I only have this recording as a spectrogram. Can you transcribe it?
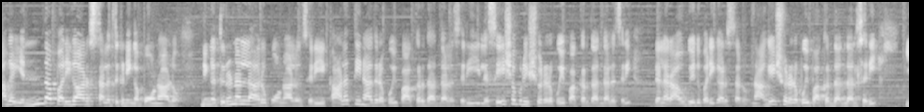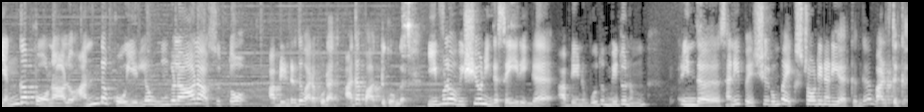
ஆக எந்த பரிகார ஸ்தலத்துக்கு நீங்கள் போனாலும் நீங்கள் திருநள்ளாறு போனாலும் சரி காலத்திநாதரை போய் பார்க்குறதா இருந்தாலும் சரி இல்லை சேஷபுரீஸ்வரரை போய் பார்க்குறதா இருந்தாலும் சரி இதெல்லாம் ராகுகேது பரிகார ஸ்தலம் நாகேஸ்வரரை போய் பார்க்குறதா இருந்தாலும் சரி எங்கே போனாலும் அந்த கோயிலில் உங்களால் அசுத்தம் அப்படின்றது வரக்கூடாது. அதை பார்த்துக்கோங்க. இவ்வளோ விஷயம் நீங்கள் செய்கிறீங்க அப்படின்னும் போது மிதுனம் இந்த சனி பயிற்சி ரொம்ப எக்ஸ்ட்ராடினரியாக இருக்குங்க. வாழ்த்துக்கள்.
